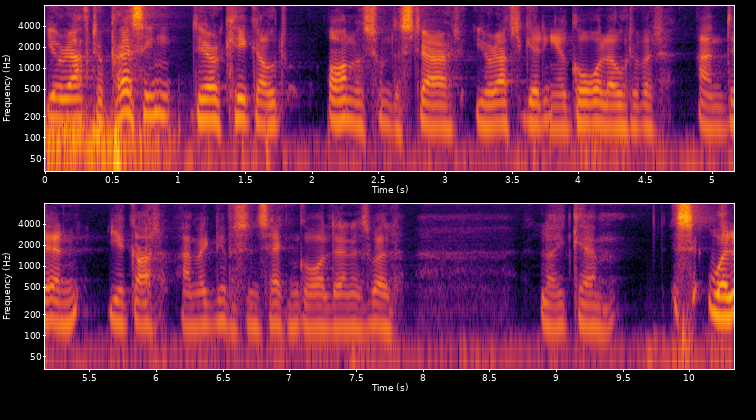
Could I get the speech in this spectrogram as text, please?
You're after pressing their kick out almost from the start. You're after getting a goal out of it, and then you got a magnificent second goal then as well. Like um, well,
